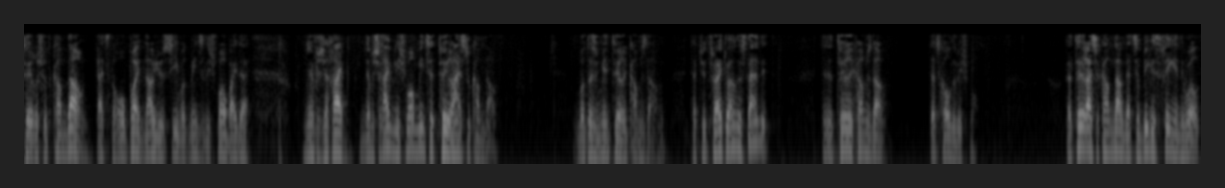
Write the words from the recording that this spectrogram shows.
Torah should come down. That's the whole point. Now you see what means Lishma by the Nefesh HaChayim. Nefesh HaChayim Lishma means that Torah has to come down. What does it mean Torah comes down? That you try to understand it. Then the Torah comes down. That's called the Lishmo. The Torah has to come down. That's the biggest thing in the world.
